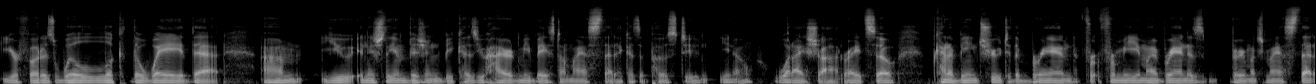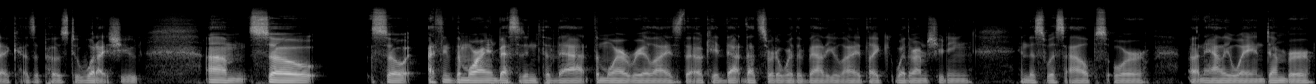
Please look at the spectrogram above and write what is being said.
your photos will look the way that um, you initially envisioned because you hired me based on my aesthetic as opposed to you know what I shot, right? So kind of being true to the brand for for me, my brand is very much my aesthetic as opposed to what I shoot. Um, so so I think the more I invested into that, the more I realized that okay, that that's sort of where the value lied. Like whether I'm shooting in the Swiss Alps or an alleyway in Denver,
